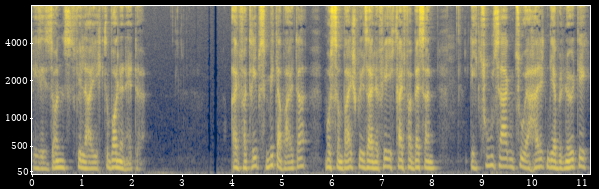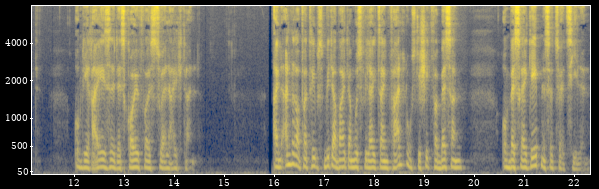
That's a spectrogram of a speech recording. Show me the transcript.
die sie sonst vielleicht gewonnen hätte. Ein Vertriebsmitarbeiter muss zum Beispiel seine Fähigkeit verbessern, die Zusagen zu erhalten, die er benötigt, um die Reise des Käufers zu erleichtern. Ein anderer Vertriebsmitarbeiter muss vielleicht sein Verhandlungsgeschick verbessern, um bessere Ergebnisse zu erzielen.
